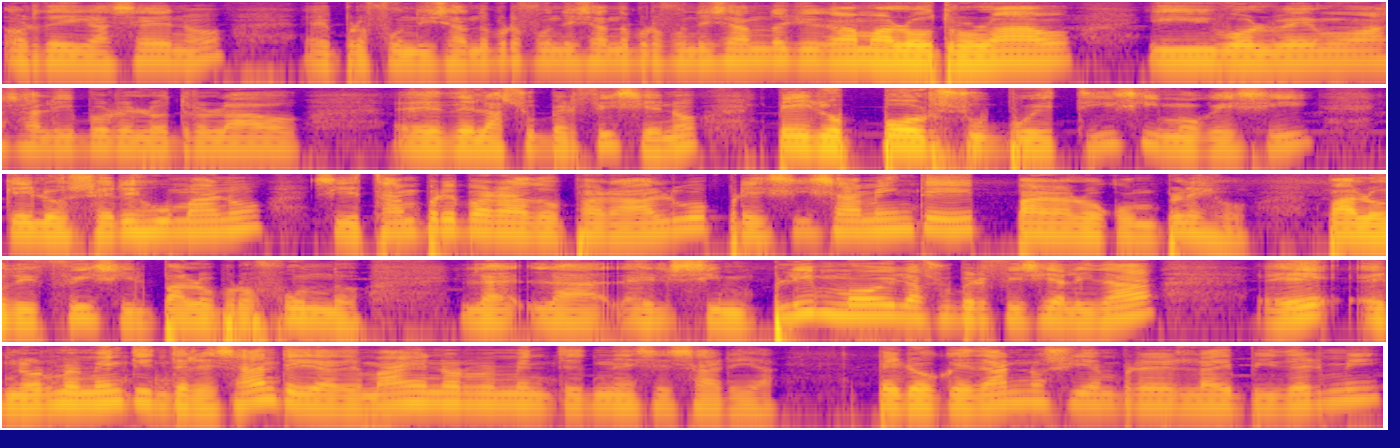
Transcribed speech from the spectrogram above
Ortega y ¿no? Profundizando, profundizando, profundizando, llegamos al otro lado y volvemos a salir por el otro lado eh, de la superficie, ¿no? Pero por supuestísimo que sí, que los seres humanos, si están preparados para algo, precisamente es para lo complejo, para lo difícil, para lo profundo. El simplismo y la superficialidad es enormemente interesante y además enormemente necesaria. Pero quedarnos siempre en la epidermis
